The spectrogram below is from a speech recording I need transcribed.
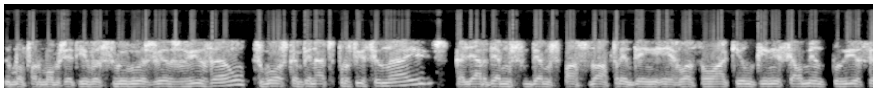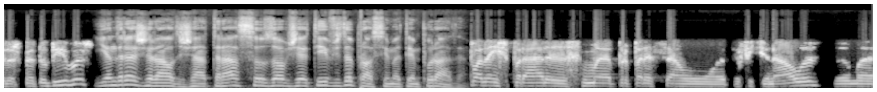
de uma forma objetiva, subiu duas vezes de divisão, chegou aos campeonatos profissionais, calhar demos, demos passos à frente em, em relação àquilo que inicialmente podia ser as expectativas. E André Geraldo já traça os objetivos da próxima temporada. Podem esperar eh, uma preparação formação profissional, uma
